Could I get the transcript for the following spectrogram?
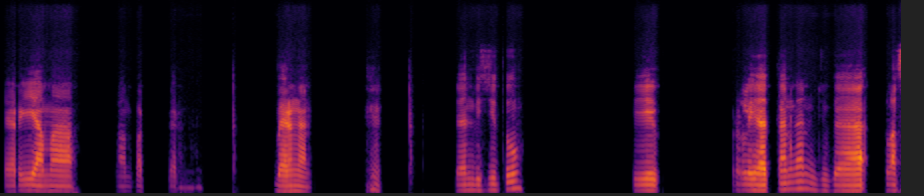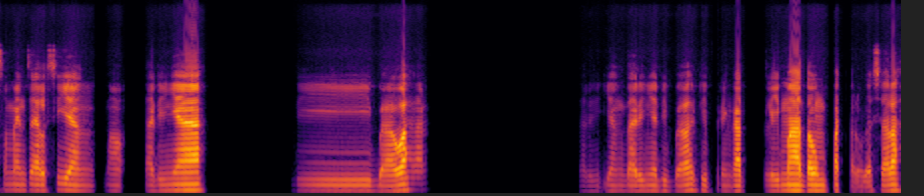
Terry sama Lampard barengan. Dan di situ diperlihatkan kan juga klasemen Chelsea yang tadinya di bawah kan yang tadinya di bawah di peringkat 5 atau 4 kalau nggak salah.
